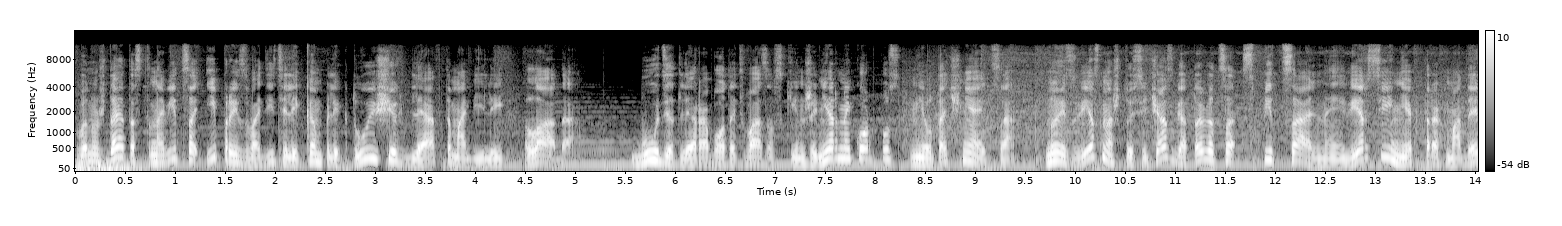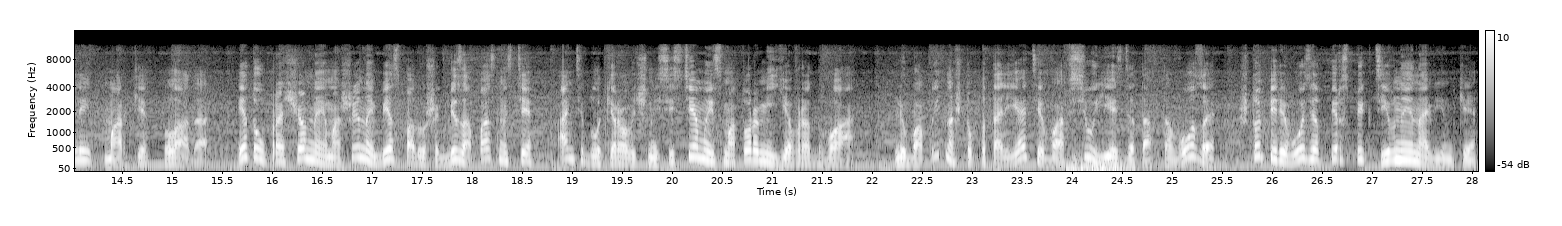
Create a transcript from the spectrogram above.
вынуждают остановиться и производителей комплектующих для автомобилей «Лада». Будет ли работать ВАЗовский инженерный корпус, не уточняется. Но известно, что сейчас готовятся специальные версии некоторых моделей марки «Лада», это упрощенные машины без подушек безопасности, антиблокировочной системы и с моторами Евро-2. Любопытно, что по Тольятти вовсю ездят автовозы, что перевозят перспективные новинки.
